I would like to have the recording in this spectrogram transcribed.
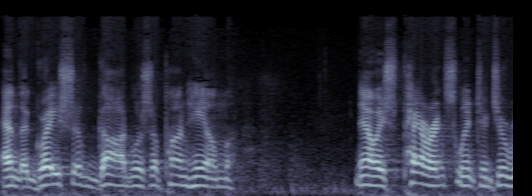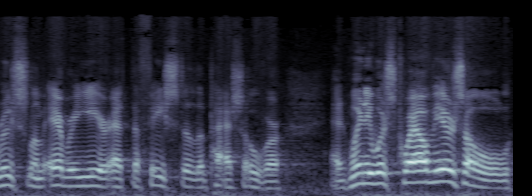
and the grace of God was upon him. Now, his parents went to Jerusalem every year at the feast of the Passover. And when he was 12 years old,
